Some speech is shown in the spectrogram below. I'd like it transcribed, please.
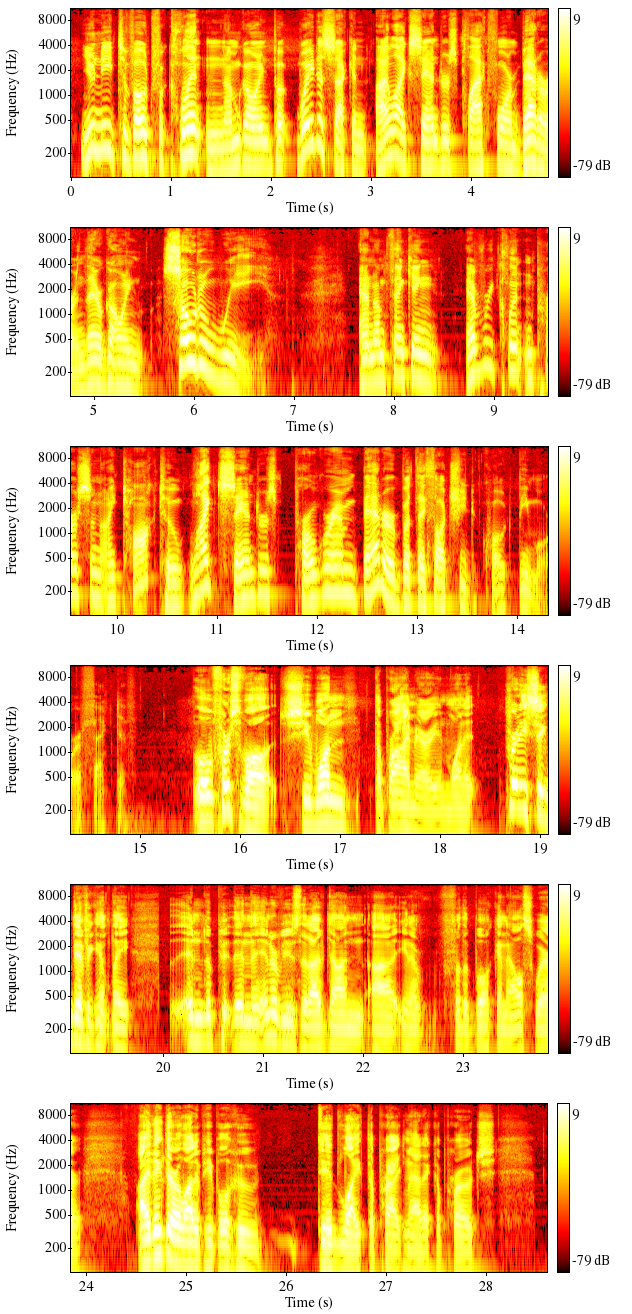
you need to vote for Clinton. I'm going, but wait a second, I like Sanders' platform better. And they're going, so do we. And I'm thinking, every Clinton person I talked to liked Sanders' program better, but they thought she'd, quote, be more effective. Well, first of all, she won the primary and won it pretty significantly. In the in the interviews that I've done, uh, you know, for the book and elsewhere, I think there are a lot of people who did like the pragmatic approach,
